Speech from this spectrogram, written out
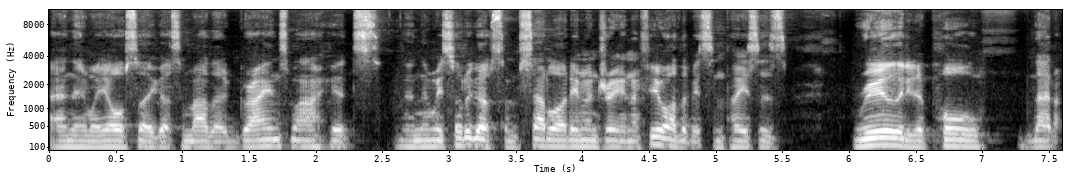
And then we also got some other grains markets. And then we sort of got some satellite imagery and a few other bits and pieces really to pull that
